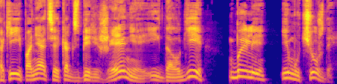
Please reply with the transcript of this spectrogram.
Такие понятия, как сбережения и долги, были ему чужды.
